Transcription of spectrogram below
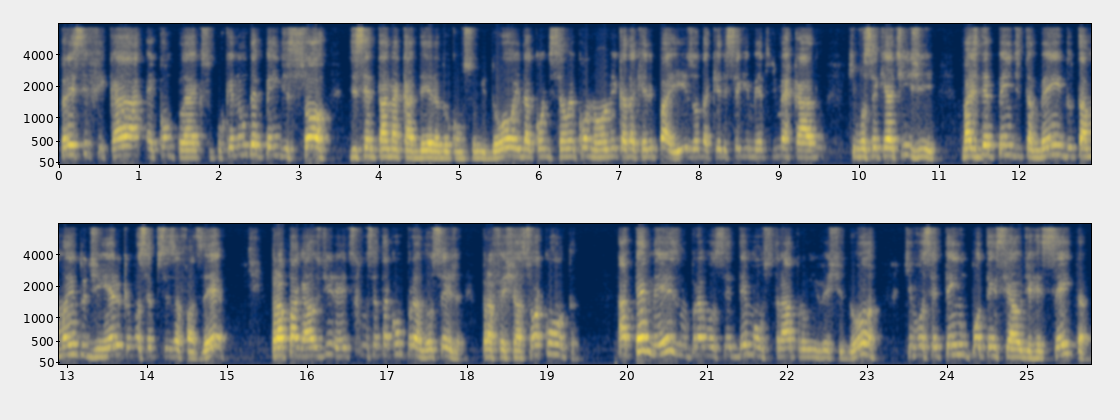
Precificar é complexo, porque não depende só de sentar na cadeira do consumidor e da condição econômica daquele país ou daquele segmento de mercado que você quer atingir. Mas depende também do tamanho do dinheiro que você precisa fazer para pagar os direitos que você está comprando, ou seja, para fechar sua conta. Até mesmo para você demonstrar para o investidor que você tem um potencial de receita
